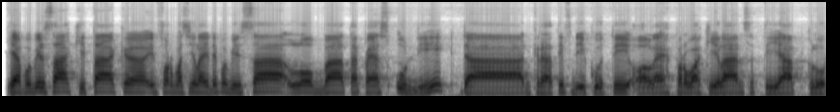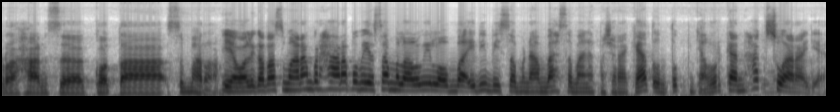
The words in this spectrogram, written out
Ya pemirsa kita ke informasi lainnya pemirsa lomba TPS unik dan kreatif diikuti oleh perwakilan setiap kelurahan sekota Semarang. Ya wali kota Semarang berharap pemirsa melalui lomba ini bisa menambah semangat masyarakat untuk menyalurkan hak suaranya.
